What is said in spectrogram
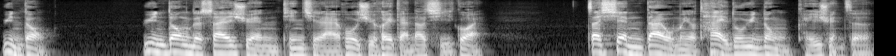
运动。运动的筛选听起来或许会感到奇怪，在现代我们有太多运动可以选择。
